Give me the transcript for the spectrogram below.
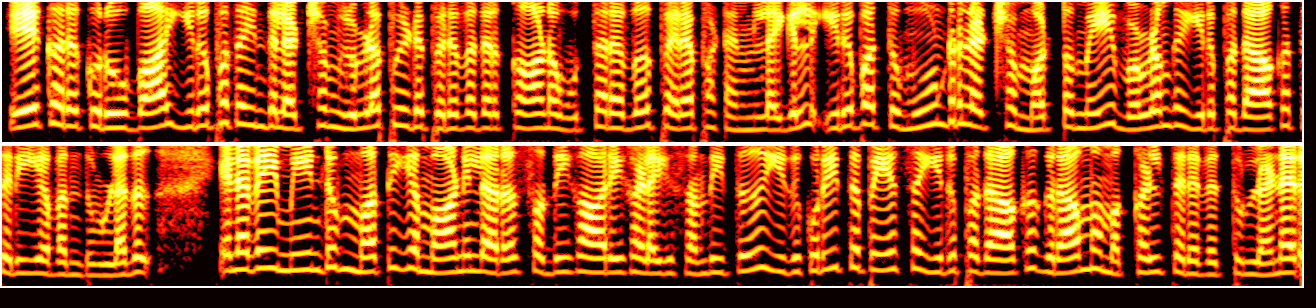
ஏக்கருக்கு ரூபாய் இருபத்தைந்து லட்சம் இழப்பீடு பெறுவதற்கான உத்தரவு பெறப்பட்ட நிலையில் இருபத்து மூன்று லட்சம் மட்டுமே வழங்க இருப்பதாக தெரியவந்துள்ளது. எனவே மீண்டும் மத்திய மாநில அரசு அதிகாரிகளை சந்தித்து இதுகுறித்து பேச இருப்பதாக கிராம மக்கள் தெரிவித்துள்ளனர்.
